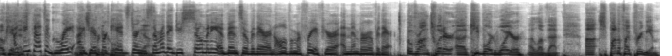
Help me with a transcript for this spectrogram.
Okay, I think that's a great that's idea for cool. kids during Yeah. the summer. They do so many events over there, and all of them are free if you're a member over there. Over on Twitter, uh, Keyboard Warrior, I love that. Uh, Spotify Premium.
